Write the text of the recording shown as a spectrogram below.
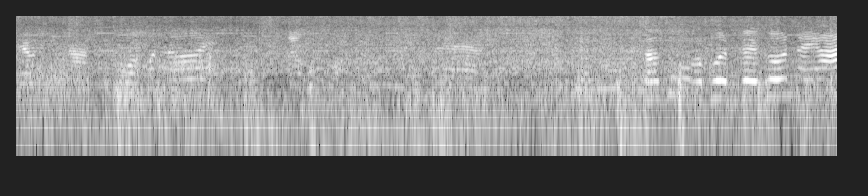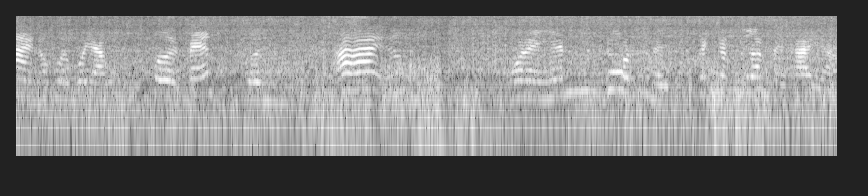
แล้วนี่น้ำท่วมหมดเลยแม่ เราสู้กับเพิ่นเคยเพิ่นไอ้อ้ายเนาะเพิ่นบ่อยากเปิดแมสเพิ่นอ้ายเนาะบ่ได้เห็นโดนเลยเป็นจักเดือนไปไทยอะ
